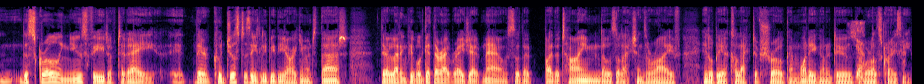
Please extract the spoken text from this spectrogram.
the scrolling newsfeed of today, it, there could just as easily be the argument that they're letting people get their outrage out now so that by the time those elections arrive, it'll be a collective shrug and what are you going to do? The world's crazy.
